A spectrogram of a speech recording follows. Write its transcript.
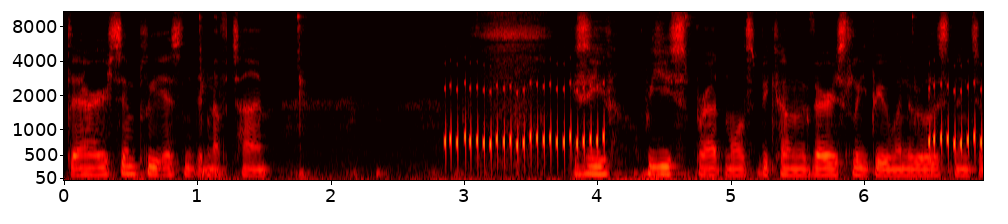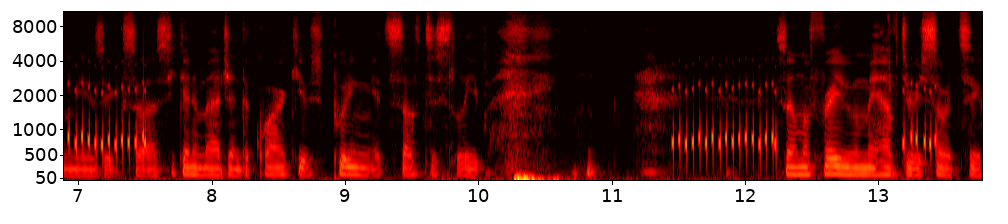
there simply isn't enough time. You see, we Sprout Moles become very sleepy when we listen to music, so as you can imagine, the choir keeps putting itself to sleep. so I'm afraid we may have to resort to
